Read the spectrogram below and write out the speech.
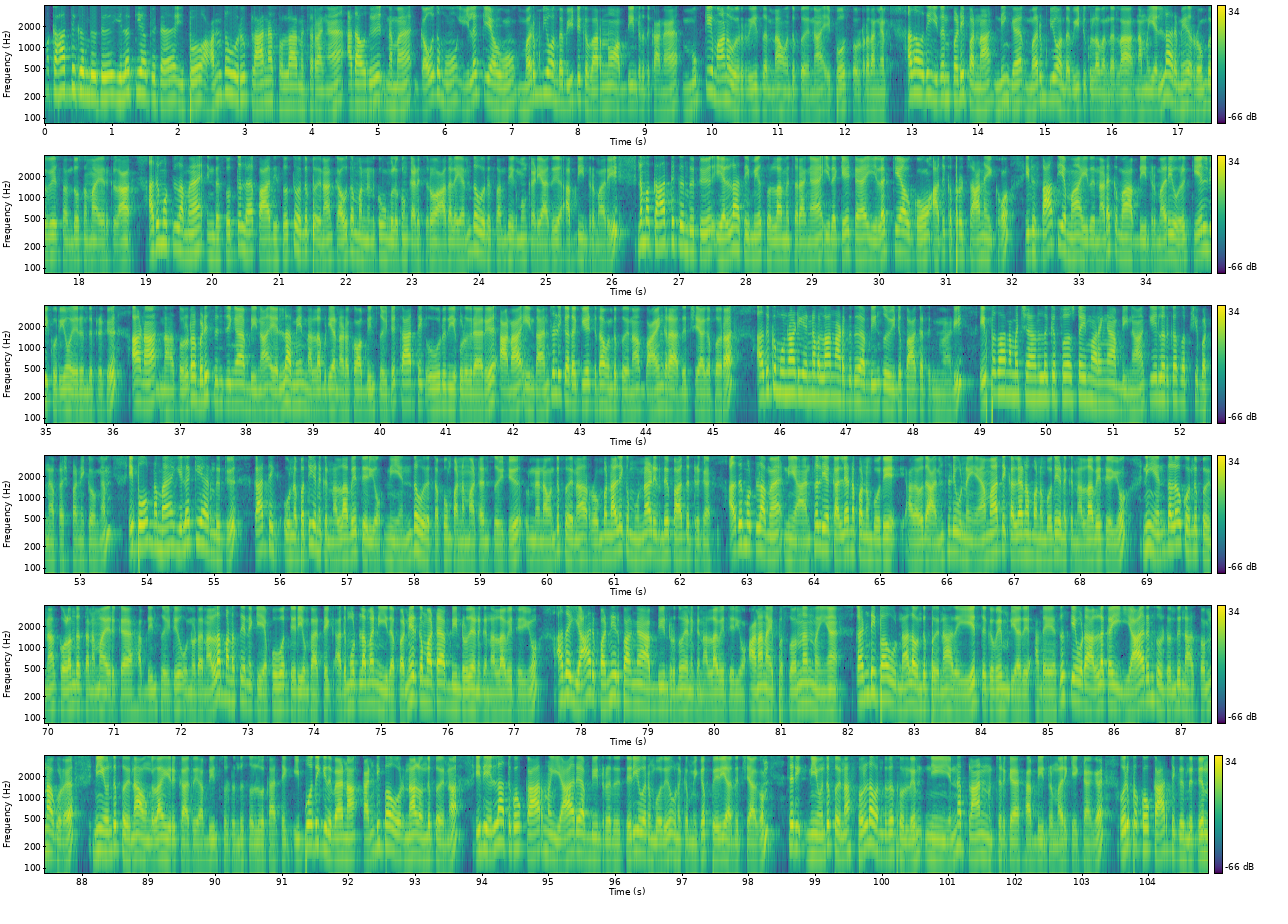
நம்ம கார்த்திக் இருந்துட்டு இலக்கியா கிட்ட இப்போ அந்த ஒரு பிளானை சொல்ல ஆரம்பிச்சிடுறாங்க. அதாவது நம்ம கௌதமும் இலக்கியாவும் மறுபடியும் அந்த வீட்டுக்கு வரணும் அப்படின்றதுக்கான முக்கியமான ஒரு ரீசன் தான் வந்து பார்த்தீங்கன்னா இப்போ சொல்கிறதாங்க அதாவது இதன்படி பண்ணால் நீங்கள் மறுபடியும் அந்த வீட்டுக்குள்ளே வந்துடலாம். நம்ம எல்லாருமே ரொம்பவே சந்தோஷமாக இருக்கலாம். அது மட்டும் இல்லாமல் இந்த சொத்துல பாதி சொத்து வந்து பார்த்தீங்கன்னா கௌதம் மன்னனுக்கும் உங்களுக்கும் கிடைச்சிரும். அதில் எந்த ஒரு சந்தேகமும் கிடையாது அப்படின்ற மாதிரி நம்ம கார்த்திக் வந்துட்டு எல்லாத்தையுமே சொல்ல ஆரம்பிச்சுறாங்க இதை கேட்ட இலக்கியாவுக்கும் அதுக்கப்புறம் சாணைக்கும் இது சாத்தியமா? இது நடக்குமா? அப்படின்ற மாதிரி ஒரு கேள்விக்குறியும் இருந்துட்டுருக்கு. ஆனால் நான் சொல்கிறபடி செஞ்சீங்க அப்படின்னா எல்லாமே நல்லபடியாக நடக்கும் அப்படின்னு சொல்லிட்டு கார்த்திக் உறுதியை கொடுக்குறாரு. ஆனால் இந்த அஞ்சலி கதை கேட்டு தான் வந்து பார்த்தீங்கன்னா பயங்கர அதிர்ச்சியாக போகிறா அதுக்கு முன்னாடி என்னவெல்லாம் நடக்குது அப்படின்னு சொல்லிட்டு பார்க்கறதுக்கு முன்னாடி இப்போ தான் நம்ம சேனலுக்கு ஃபர்ஸ்ட் டைம் வரீங்க அப்படின்னா கீழே இருக்க சப்ஸ்கி பட்டனை ப்ரெஷ் பண்ணிக்கோங்க. இப்போது நம்ம இலக்கியாக இருந்துட்டு கார்த்திக் உன்னை பற்றி எனக்கு நல்லாவே தெரியும். நீ எந்த ஒரு தப்பும் பண்ண மாட்டேன்னு சொல்லிட்டு நான் வந்து இப்போ ரொம்ப நாளைக்கு முன்னாடி இருந்தே பார்த்துட்ருக்கேன் அது மட்டும் இல்லாமல் நீ அஞ்சலியை கல்யாணம் பண்ணும்போதே அதாவது அஞ்சலி உன்னை ஏமாற்றி கல்யாணம் பண்ணும்போது எனக்கு நல்லாவே தெரியும். நீ எந்த அளவுக்கு வந்து இப்போ நான் குழந்தைத்தனமாக இருக்க அப்படின்னு சொல்லிட்டு உன்னோட நல்ல மனசு எனக்கு எப்போவோ தெரியும் கார்த்திக். அது மட்டும் இல்லாமல் நீ இதை பண்ணியிருக்க மாட்ட அப்படின்றதும் எனக்கு நல்லாவே தெரியும். அதை யார் பண்ணியிருப்பாங்க அப்படின்றதும் எனக்கு நல்லாவே தெரியும். ஆனால் நான் இப்போ சொன்னேன்னு வையன் கண்டிப்பாக உன்னால் வந்து பார்த்தீங்கன்னா அதை ஏற்றுக்கவே முடியாது. அந்த எஸ்எஸ்கேவோட அல்லக்கை யாருன்னு சொல்லிட்டு வந்து நான் சொன்னால் கூட நீ வந்து பார்த்தீங்கன்னா அவங்களாம் இருக்காது. அப்படின்னு சொல்லிட்டு வந்து சொல்லுவ கார்த்திக். இப்போதைக்கு இது வேணாம். கண்டிப்பாக ஒரு நாள் வந்து பார்த்தீங்கன்னா இது எல்லாத்துக்கும் காரணம் யார் அப்படின்றது தெரிய வரும்போது உனக்கு மிகப்பெரிய அதிர்ச்சியாகும். சரி நீ வந்து பார்த்தீங்கன்னா சொல்ல வந்ததை சொல்லு. நீ என்ன பிளான் வச்சுருக்க அப்படின்ற மாதிரி கேட்குறாங்க ஒரு பக்கம் கார்த்திக் வந்துட்டு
